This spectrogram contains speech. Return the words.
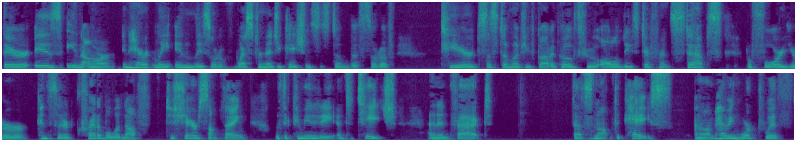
there is in our inherently in the sort of Western education system this sort of tiered system of you've got to go through all of these different steps before you're considered credible enough to share something with the community and to teach. And in fact, that's not the case. Um, having worked with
